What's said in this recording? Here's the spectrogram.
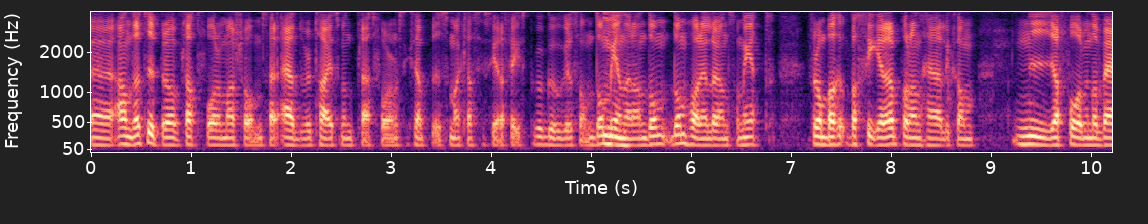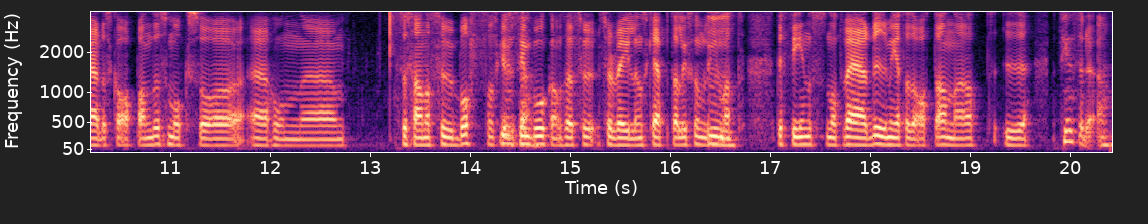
eh, andra typer av plattformar som så här advertisement platforms exempelvis som man klassificerar Facebook och Google som, de Mm. menar han, de, de har en lönsamhet. För de ba- baserar på den här liksom nya formen av värdeskapande som också eh, hon eh, Susanna Suboff har skrivit sin bok om, så här, sur- surveillance capitalism, liksom Mm. att det finns något värde i metadatan, att i, Finns det det?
